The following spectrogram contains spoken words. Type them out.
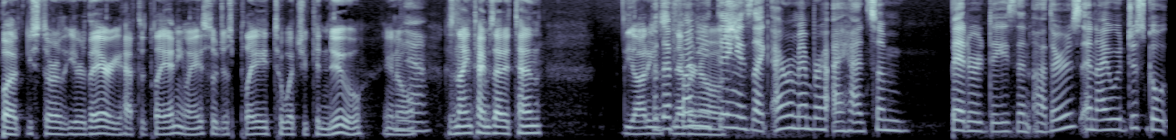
but you still you're there. You have to play anyway. So just play to what you can do. You know, Yeah. because nine times out of ten, the audience but the never funny knows. thing is, like, I remember I had some better days than others, and I would just go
